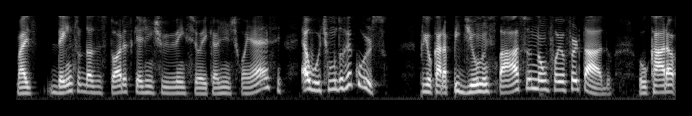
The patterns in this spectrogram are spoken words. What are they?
mas dentro das histórias que a gente vivenciou e que a gente conhece, é o último do recurso. Porque o cara pediu no espaço, não foi ofertado. O cara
